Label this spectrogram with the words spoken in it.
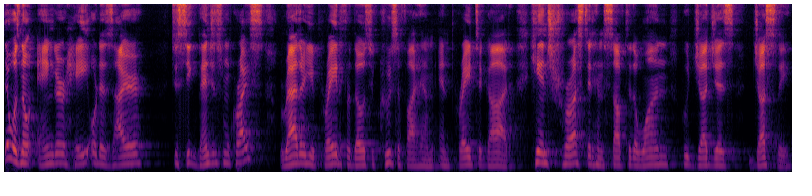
There was no anger, hate, or desire to seek vengeance from Christ. Rather, he prayed for those who crucified him and prayed to God. He entrusted himself to the one who judges justly.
